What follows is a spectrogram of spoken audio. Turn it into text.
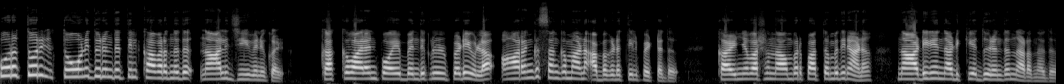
പുറത്തൂരിൽ തോണി ദുരന്തത്തിൽ കവർന്നത് നാല് ജീവനുകൾ. കക്കവാലാൻ പോയ ബന്ധുക്കൾ ഉൾപ്പെടെയുള്ള ആറംഗ സംഘമാണ് അപകടത്തിൽപ്പെട്ടത്. കഴിഞ്ഞ വർഷം നവംബർ പത്തൊമ്പതിനാണ് നാടിനെ നടുക്കിയ ദുരന്തം നടന്നത്.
